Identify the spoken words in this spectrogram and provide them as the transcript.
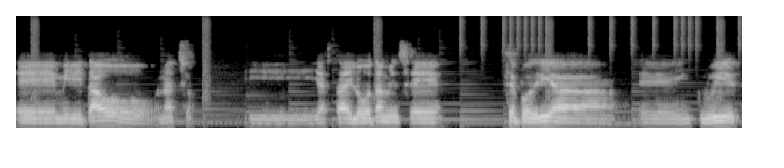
eh, Militao o Nacho. Y ya está. Y luego también se, se podría eh, incluir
